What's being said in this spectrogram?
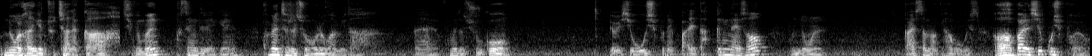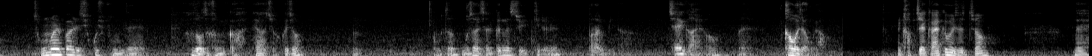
운동을 가는 게 좋지 않을까. 지금은 학생들에게 코멘트를 줘보려고 합니다. 네, 코멘트 주고 10시 50분에 빨리 딱 끝내서 운동을 깔쌈하게 하고 오겠습니다. 아 빨리 씻고 싶어요. 정말 빨리 씻고 싶은데 그래도 어떡합니까? 해야죠. 그죠? 음. 아무튼 무사히 잘 끝낼 수 있기를 바랍니다. 제가요? 네. 가보자고요. 갑자기 깔끔해졌죠? 네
